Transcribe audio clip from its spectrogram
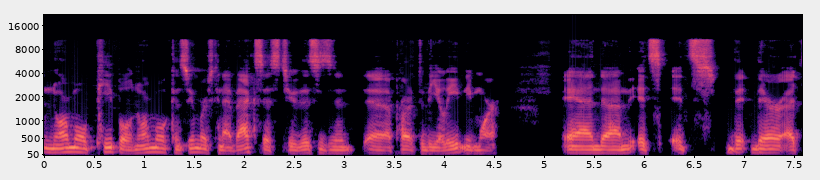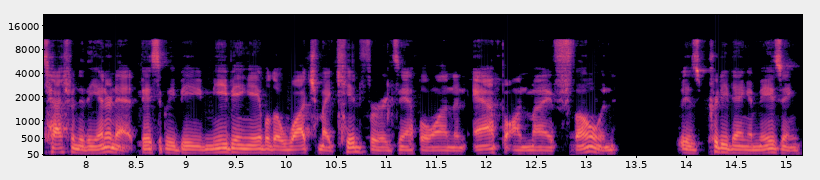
normal people, normal consumers can have access to. This isn't a product of the elite anymore. And um, it's it's th- their attachment to the internet, basically, be me being able to watch my kid, for example, on an app on my phone, is pretty dang amazing.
